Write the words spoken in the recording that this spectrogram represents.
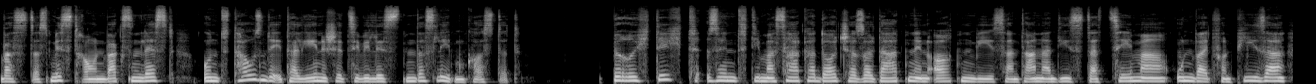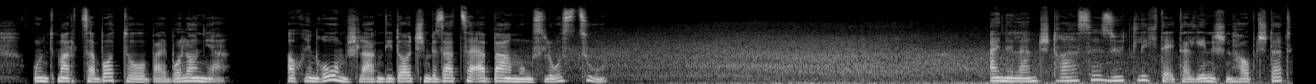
was das Misstrauen wachsen lässt und tausende italienische Zivilisten das Leben kostet. Berüchtigt sind die Massaker deutscher Soldaten in Orten wie Sant'Anna di Stazema unweit von Pisa und Marzabotto bei Bologna. Auch in Rom schlagen die deutschen Besatzer erbarmungslos zu. Eine Landstraße südlich der italienischen Hauptstadt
